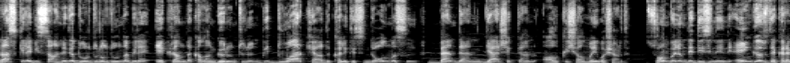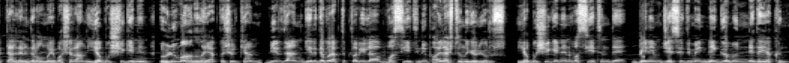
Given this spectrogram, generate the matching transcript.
Rastgele bir sahnede durdurulduğunda bile ekranda kalan görüntünün bir duvar kağıdı kalitesinde olması benden gerçekten alkış almayı başardı. Son bölümde dizinin en gözde karakterlerinden olmayı başaran Yabushige'nin ölüm anına yaklaşırken birden geride bıraktıklarıyla vasiyetini paylaştığını görüyoruz. Yabushige'nin vasiyetinde benim cesedimi ne gömün ne de yakın.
